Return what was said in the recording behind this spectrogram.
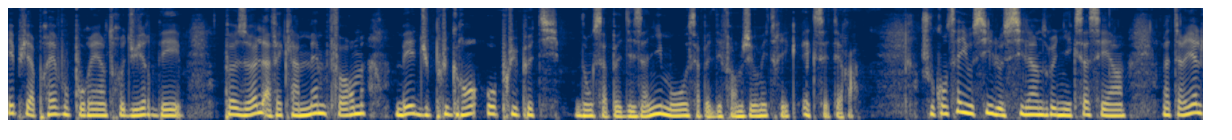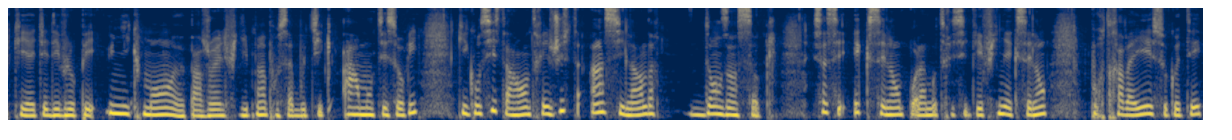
Et puis après, vous pourrez introduire des puzzles avec la même forme, mais du plus grand au plus petit. Donc ça peut être des animaux, ça peut être des formes géométriques, etc. Je vous conseille aussi le cylindre unique. Ça, c'est un matériel qui a été développé uniquement euh, par Joël Philippin pour sa boutique Art Montessori, qui consiste à rentrer juste un cylindre dans un socle. Et ça, c'est excellent pour la motricité fine, excellent pour travailler ce côté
